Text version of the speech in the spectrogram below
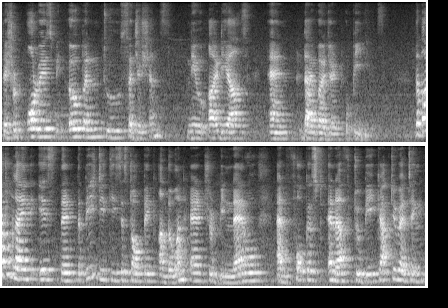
They should always be open to suggestions, new ideas, and divergent opinions. The bottom line is that the PhD thesis topic on the one hand should be narrow and focused enough to be captivating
